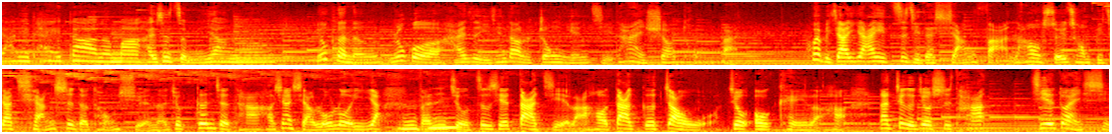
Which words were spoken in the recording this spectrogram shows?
压力太大了吗？还是怎么样呢？有可能，如果孩子已经到了中年级，他很需要同伴，会比较压抑自己的想法，然后随从比较强势的同学呢，就跟着他，好像小喽啰一样，反正就这些大姐啦，哈，大哥照我就 OK 了哈。那这个就是他阶段性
